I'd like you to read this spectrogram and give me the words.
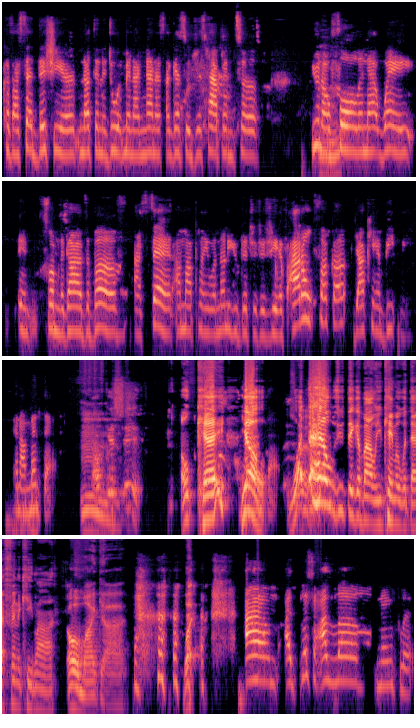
because I said this year nothing to do with Midnight Madness. I guess it just happened to, you know, Mhm. fall in that way in from the gods above. I said I'm not playing with none of you bitches this year. If I don't fuck up, y'all can't beat me, and I meant that. Talk Mm. your shit. Okay. Yo, what the hell was you thinking about when you came up with that finicky line? Oh my God. that. What? Um, I listen. I love name flips.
